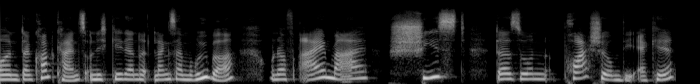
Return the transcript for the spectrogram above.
und dann kommt keins und ich gehe dann langsam rüber und auf einmal schießt da so ein Porsche um die Ecke,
